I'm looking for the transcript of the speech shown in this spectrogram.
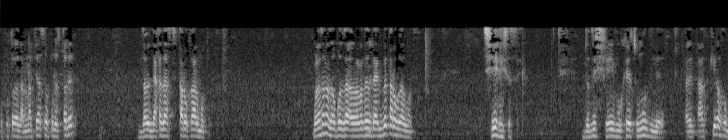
উপরতলা জান্নাতি আছে উপর স্তরে যাদের দেখা যাচ্ছে তারকার মতো বলেছে না উপর জান্নাতে দেখবে তারকার মতো সে হেসেছে যদি সেই মুখে চুমু দিলে তাহলে তার কিরকম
